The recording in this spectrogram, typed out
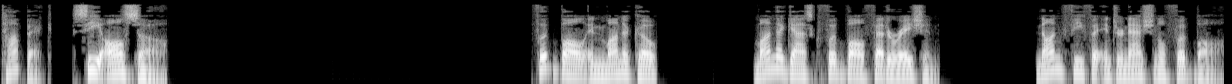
Topic: See also. Football in Monaco. Monegasque Football Federation. Non-FIFA international football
